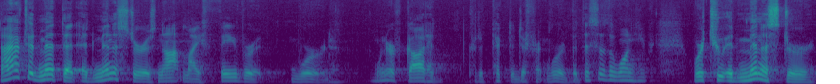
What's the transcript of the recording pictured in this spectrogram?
Now, I have to admit that administer is not my favorite word. I wonder if God had, could have picked a different word, but this is the one he, we're to administer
